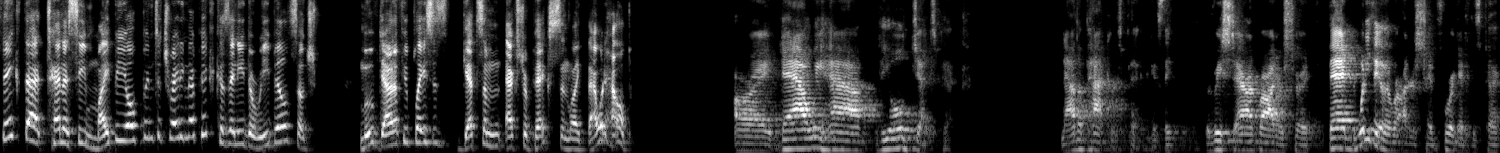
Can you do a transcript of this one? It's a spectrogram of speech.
think that Tennessee might be open to trading their pick because they need to rebuild. So move down a few places, get some extra picks, and like that would help. All right. Now we have the old Jets pick. Now the Packers pick because they reached Aaron Rodgers trade. Ben, what do you think of the Rodgers trade before we get to this pick?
